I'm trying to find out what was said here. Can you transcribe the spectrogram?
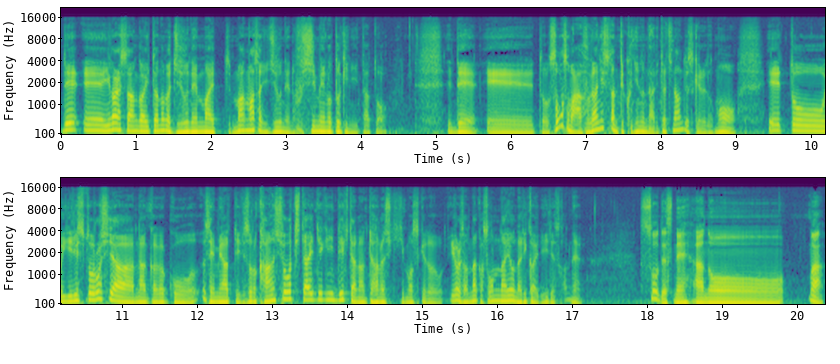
で、えー、五十嵐さんがいたのが10年前って、ま、まさに10年の節目の時にいたと。で、えーと、そもそもアフガニスタンって国の成り立ちなんですけれども、えーと、イギリスとロシアなんかがこう攻め合っていて、その干渉地帯的にできたなんて話聞きますけど、五十嵐さん、なんかそんなような理解でいいですかね？そうですね、あのー、まあ、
